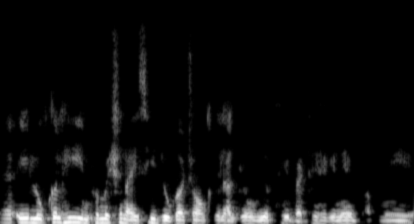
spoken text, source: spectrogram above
ਇਹ? ਲੋਕਲ ਹੀ ਇਨਫੋਰਮੇਸ਼ਨ ਆਈ ਸੀ ਜੋਗਾ ਚੌਂਕ ਦੇ ਲਾਗੇ ਵੀ ਉੱਥੇ ਬੈਠੇ ਹੈਗੇ ਨੇ ਆਪਣੀ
